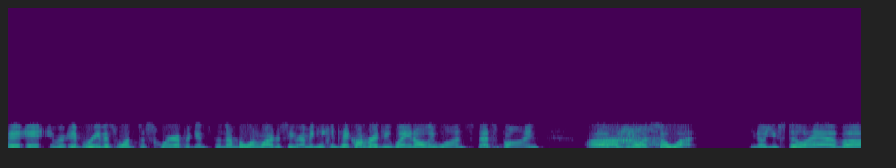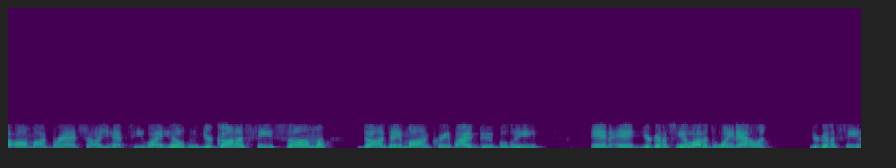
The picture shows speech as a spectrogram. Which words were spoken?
if Revis wants to square up against the number one wide receiver, I mean, he can take on Reggie Wayne all he wants. That's fine. Uh, but you know what? So what? You know, you still have uh, Ahmad Bradshaw. You have T.Y. Hilton. You're gonna see some Donte Moncrief, I do believe, and and you're gonna see a lot of Dwayne Allen. You're gonna see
